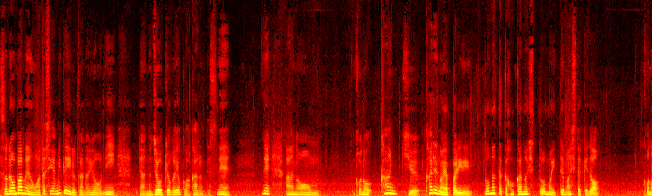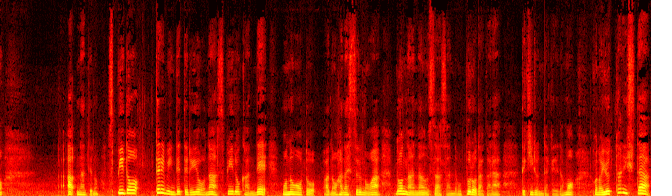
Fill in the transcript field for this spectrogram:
その場面を私が見ているかのようにあの状況がよくわかるんですね。であのこの緩急彼のやっぱりどなたか他の人も言ってましたけどこのあなていうのスピードテレビに出てるようなスピード感で物事あのお話しするのはどんなアナウンサーさんでもプロだからできるんだけれどもこのゆったりした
